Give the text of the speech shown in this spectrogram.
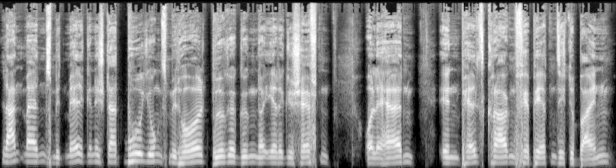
Landmädens mit Melk in der Stadt, Burjungs mit Holt, Bürger nach ihre Geschäften, olle Herden in Pelzkragen verpeerten sich die Beinen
